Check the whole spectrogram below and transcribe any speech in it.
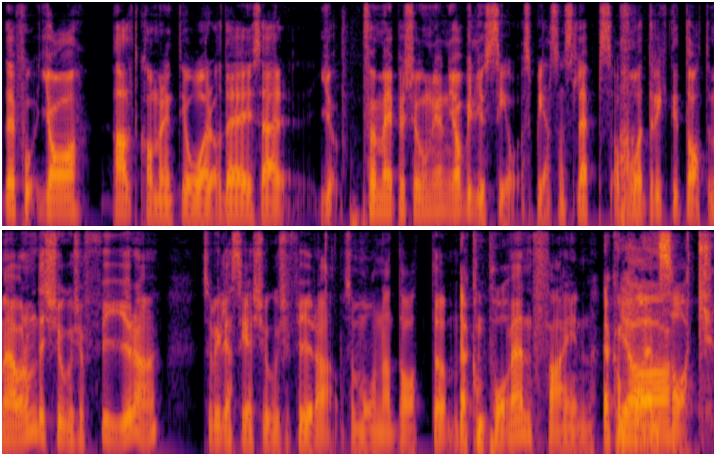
det får, ja, allt kommer inte i år och det är ju så här, för mig personligen, jag vill ju se spel som släpps och Ja. få ett riktigt datum. Även om det är 2024 så vill jag se 2024 som månad datum. Jag kom på, Men fine. jag kom Ja. på en sak.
